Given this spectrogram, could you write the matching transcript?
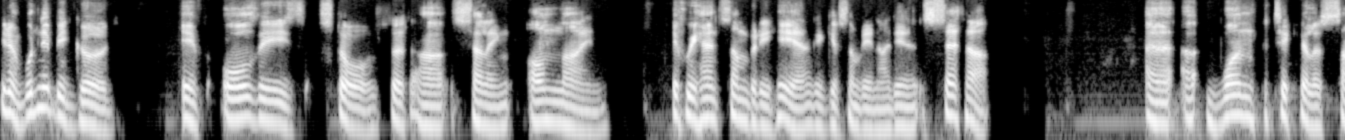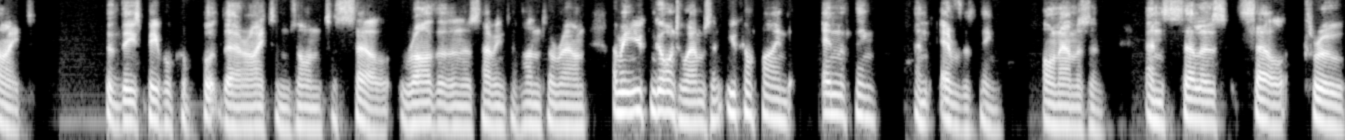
you know, wouldn't it be good if all these stores that are selling online, if we had somebody here, I'm going to give somebody an idea, set up uh, uh, one particular site that these people could put their items on to sell rather than us having to hunt around. I mean, you can go onto Amazon, you can find anything and everything on Amazon, and sellers sell through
